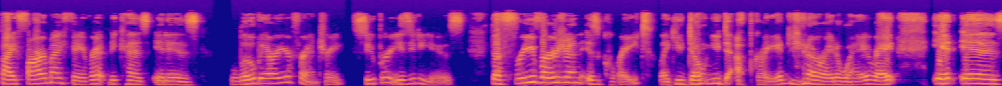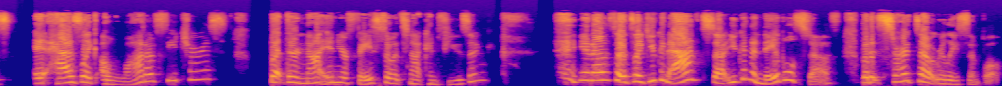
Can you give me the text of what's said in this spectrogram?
by far my favorite because it is low barrier for entry, super easy to use. The free version is great. Like you don't need to upgrade, you know, right away, right? It is it has like a lot of features, but they're not in your face so it's not confusing. you know so it's like you can add stuff you can enable stuff but it starts out really simple.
